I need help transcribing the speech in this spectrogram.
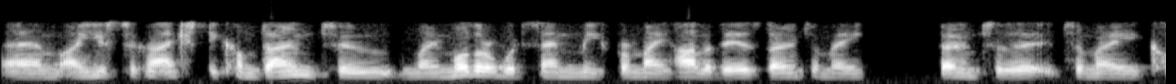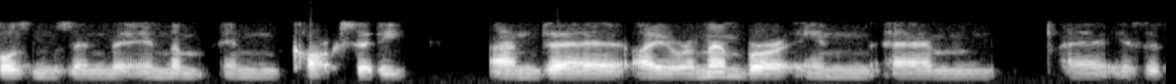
um, I used to actually come down to, my mother would send me for my holidays down to my, down to the, to my cousins in the, in the, in Cork City. And, uh, I remember in, um, uh, is it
